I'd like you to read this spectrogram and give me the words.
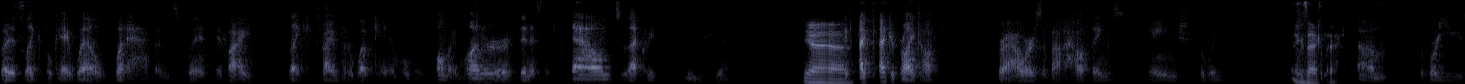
but it's like, okay, well, what happens when if I like try and put a webcam over on my monitor, then it's looking down, so that creates a new shift. Yeah, I, I could probably talk for hours about how things change the way you exactly. um, before you use,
